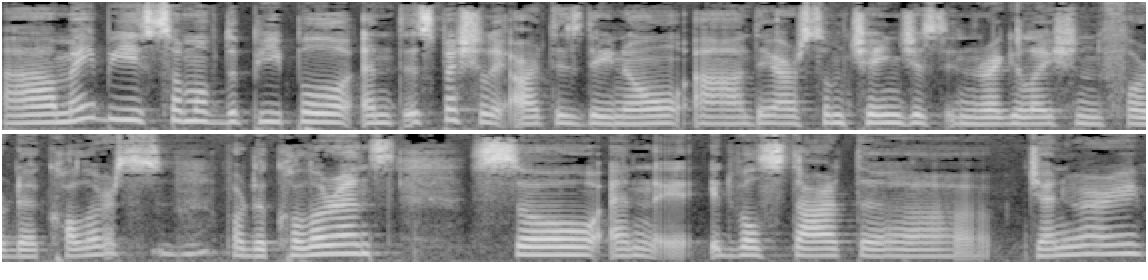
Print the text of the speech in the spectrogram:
Uh, maybe some of the people, and especially artists, they know uh, there are some changes in regulation for the colors, mm-hmm. for the colorants. So, and it, it will start uh, January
